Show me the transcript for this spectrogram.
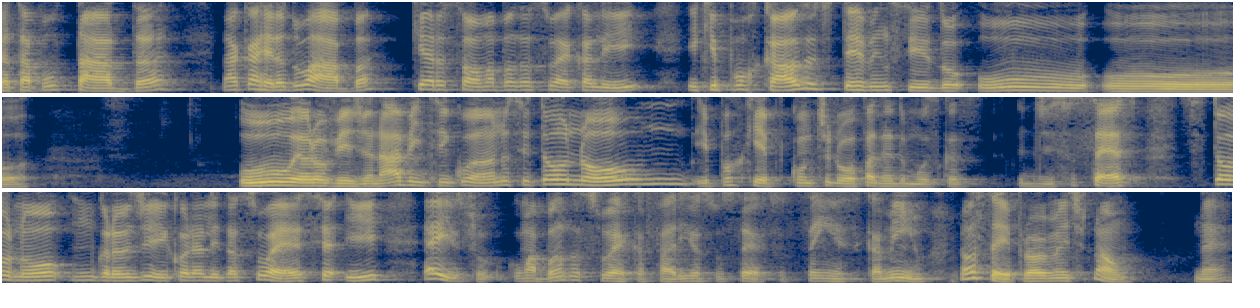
Catapultada na carreira do ABBA, que era só uma banda sueca ali, e que por causa de ter vencido o, o, o Eurovision há 25 anos, se tornou, um, e porque continuou fazendo músicas de sucesso, se tornou um grande ícone ali da Suécia, e é isso, uma banda sueca faria sucesso sem esse caminho? Não sei, provavelmente não, né?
